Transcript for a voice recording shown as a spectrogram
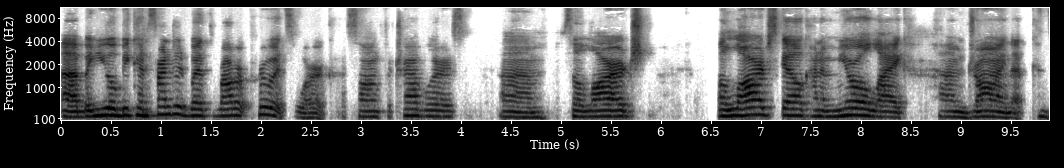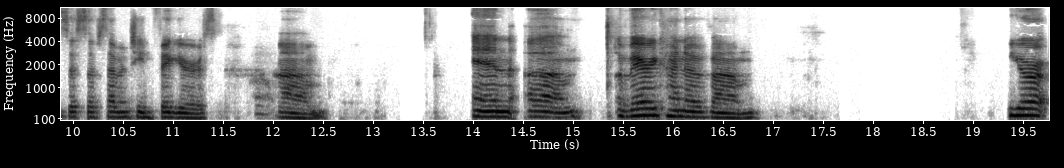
uh, but you'll be confronted with robert pruitt's work a song for travelers um, so large a large scale kind of mural like um, drawing that consists of 17 figures. Um, and um, a very kind of um, you're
